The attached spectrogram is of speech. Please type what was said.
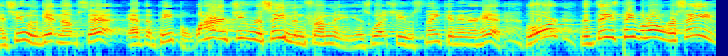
And she was getting upset at the people. Why aren't you receiving from me? Is what she was thinking in her head. Lord, that these people don't receive,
